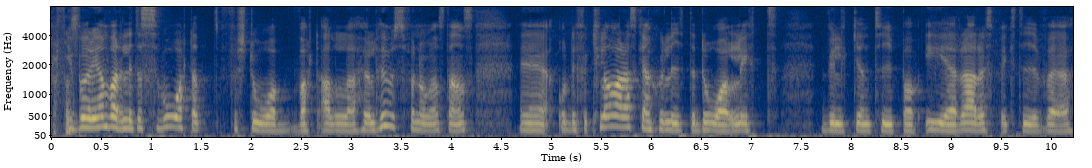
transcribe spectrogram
Fast- I början var det lite svårt att förstå vart alla höll hus för någonstans. Eh, och det förklaras kanske lite dåligt vilken typ av era respektive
